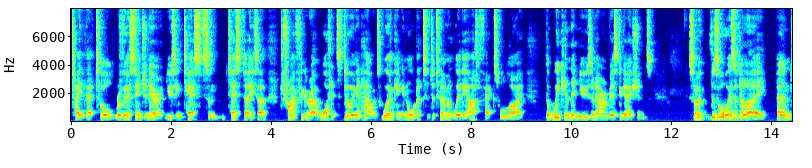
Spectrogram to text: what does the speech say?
take that tool, reverse engineer it using tests and test data to try and figure out what it's doing and how it's working in order to determine where the artifacts will lie that we can then use in our investigations. So there's always a delay. And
